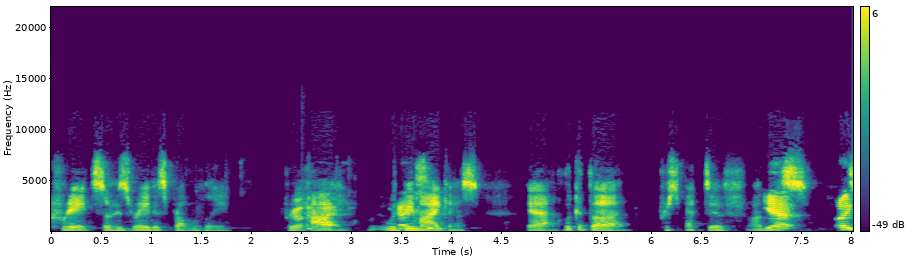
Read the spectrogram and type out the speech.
create. So his rate is probably pretty Really high. high. Would be my guess. Yeah. Look at the perspective on Yeah. this. like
